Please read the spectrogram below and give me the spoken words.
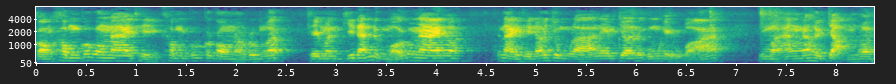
Còn không có con nai thì không có, có con nào rung hết. Thì mình chỉ đánh được mỗi con nai thôi cái này thì nói chung là anh em chơi nó cũng hiệu quả, nhưng mà ăn nó hơi chậm thôi.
